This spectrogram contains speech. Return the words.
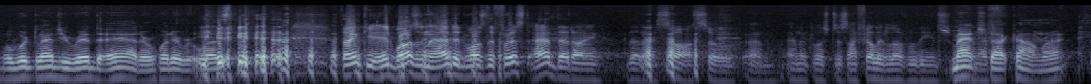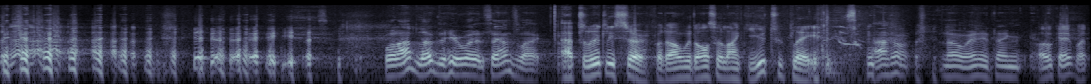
Well, we're glad you read the ad or whatever it was. Thank you. It was an ad. It was the first ad that I that I saw. So, um, and it was just I fell in love with the instrument. Match.com, right? Well, I'd love to hear what it sounds like. Absolutely, sir. But I would also like you to play. I don't know anything. okay, but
